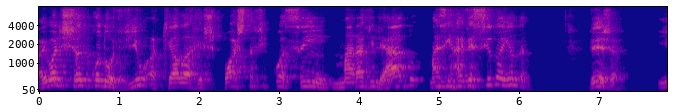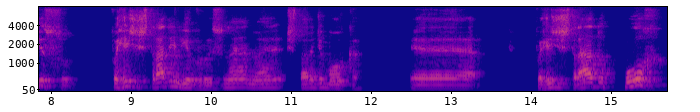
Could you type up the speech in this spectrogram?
Aí o Alexandre, quando ouviu aquela resposta, ficou assim, maravilhado, mas enraivecido ainda. Veja, isso foi registrado em livro, isso não é, não é história de boca. É, foi registrado por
